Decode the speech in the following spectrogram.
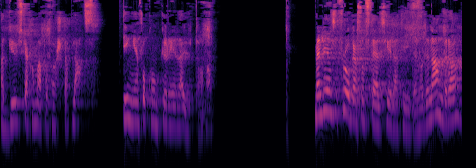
Att Gud ska komma på första plats. Ingen får konkurrera ut honom. Men det är en fråga som ställs hela tiden. Och den andra,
